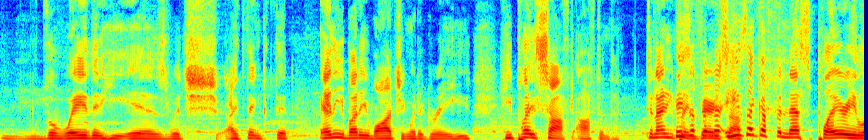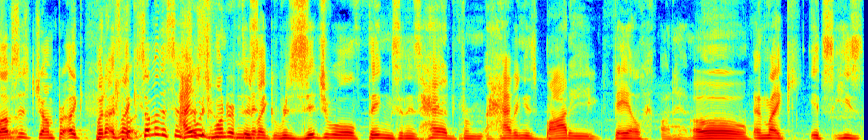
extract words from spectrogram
the way that he is, which I think that anybody watching would agree, he he plays soft often. Tonight he He's played a very fine- soft. he's like a finesse player. He loves his jumper. Like, but it's like some of this is. I always wonder if there's like residual things in his head from having his body fail on him, oh, and like it's he's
